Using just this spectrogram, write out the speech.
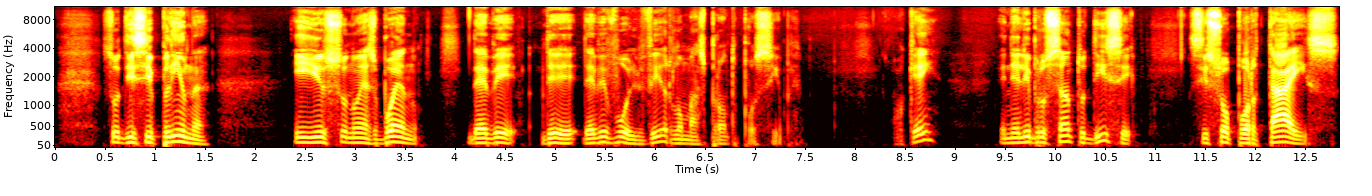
sua disciplina, e isso não é bueno. Deve de, deve volver lo mais pronto possível. Ok? E no livro santo disse: se soportais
